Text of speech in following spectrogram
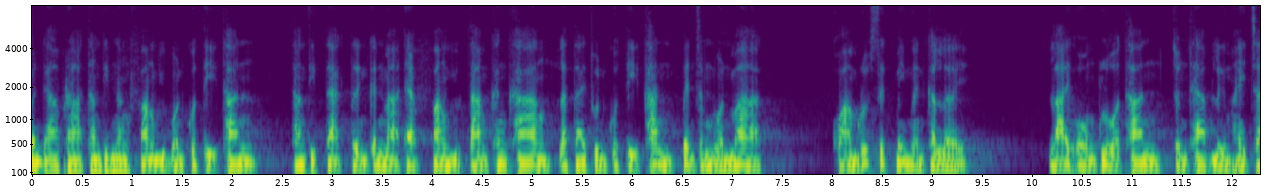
บรรดาพระทั้งที่นั่งฟังอยู่บนกุฏิท่าน ทั้งที่แตกตื่นกันมาแอบฟังอยู่ตามข้างๆ และใต้ถุนกุฏิท่านเป็นจำนวนมาก ความรู้สึกไม่เหมือนกันเลย หลายองค์กลัวท่านจนแทบลืมหายใจ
